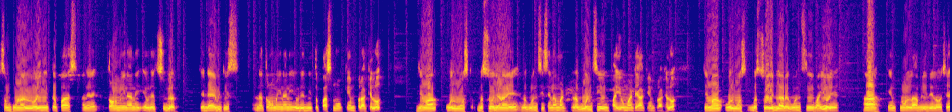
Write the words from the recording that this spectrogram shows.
સંપૂર્ણ લોહીની તપાસ અને ત્રણ મહિનાની એવરેજ સુગર કે ડાયાબિટીસ અને ત્રણ મહિનાની એવરેજની તપાસનો કેમ્પ રાખેલો. જેમાં ઓલમોસ્ટ બસો જણાએ રઘુવંશી સેના માટે રઘુવંશી ભાઈઓ માટે આ કેમ્પ રાખેલો. જેમાં ઓલમોસ્ટ બસો જેટલા રઘુવંશી ભાઈઓએ આ કેમ્પનો લાભ લીધેલો છે?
